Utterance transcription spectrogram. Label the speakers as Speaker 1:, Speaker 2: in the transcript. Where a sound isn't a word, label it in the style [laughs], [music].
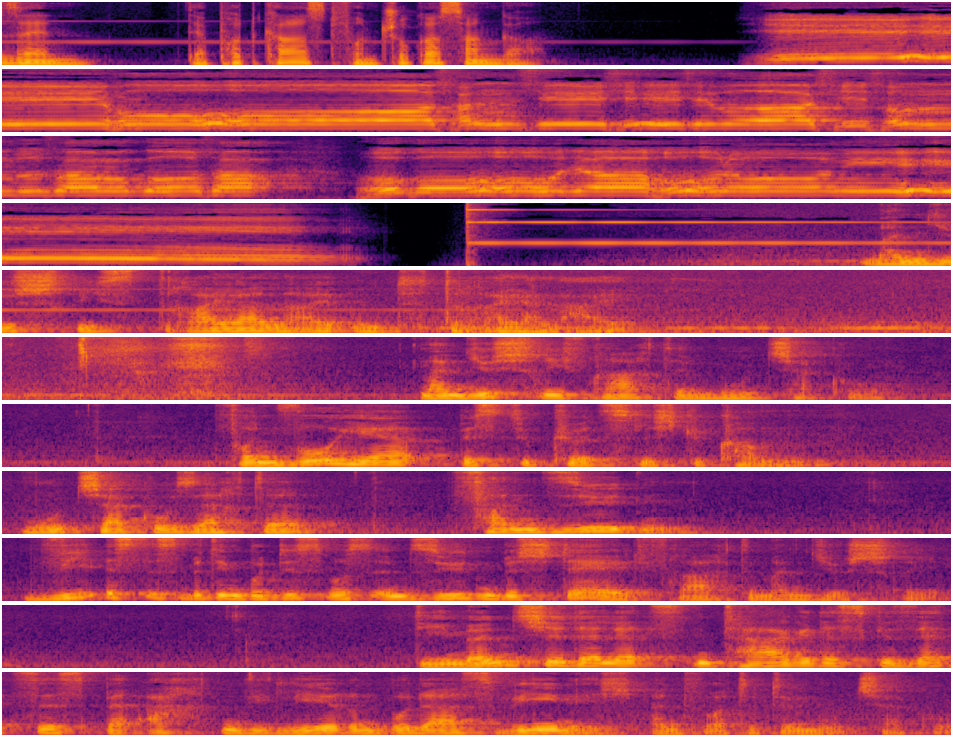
Speaker 1: Zen, der Podcast von Choka Sangha.
Speaker 2: Manjushris Dreierlei und Dreierlei. Manjushri fragte Muchaku, von woher bist du kürzlich gekommen? Muchaku sagte, von Süden. Wie ist es mit dem Buddhismus im Süden bestellt? fragte Manjushri. Die Mönche der letzten Tage des Gesetzes beachten die Lehren Buddhas wenig, antwortete Muchaku.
